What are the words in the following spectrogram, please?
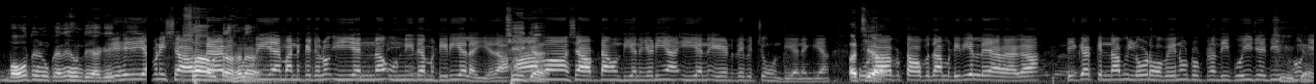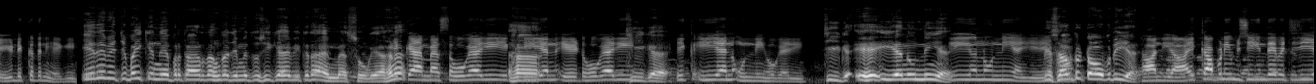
ਬਹੁਤ ਇਹਨੂੰ ਕਹਿੰਦੇ ਹੁੰਦੇ ਆਗੇ ਇਹ ਜੀ ਆਪਣੀ ਸ਼ਾਫਟ ਹੈ। ਵੀ ਪੂਰੀ ਹੈ ਮੰਨ ਕੇ ਚਲੋ EN 19 ਦਾ ਮਟੀਰੀਅਲ ਜੀ ਇਹਦਾ। ਆਮ ਸ਼ਾਫਟਾਂ ਹੁੰਦੀਆਂ ਨੇ ਜਿਹੜੀਆਂ EN 8 ਦੇ ਵਿੱਚੋਂ ਹੁੰਦੀਆਂ ਨੇਗੀਆਂ। ਪੂਰਾ ਟੌਪ ਦਾ ਮਟੀਰੀਅਲ ਲਿਆ ਹੋਇਆ ਹੈਗਾ ਠੀਕ ਹੈ ਕਿੰਨਾ ਵੀ ਲੋਡ ਹੋਵੇ ਇਹਨੂੰ ਟੁੱਟਣ ਦੀ ਕੋਈ ਜਿਹਦੀ ਹੋਣੀ ਹੈਗੀ ਦਿੱਕਤ ਨਹੀਂ ਹੈਗੀ। ਇਹਦੇ ਵਿੱਚ ਬਾਈ ਕਿੰਨੇ ਪ੍ਰਕਾਰ ਦਾ ਹੁੰਦਾ? ਜਿਵੇਂ ਤੁਸੀਂ ਕਿਹਾ ਵੀ ਇੱਕ ਤਾਂ ਐਮਐਸ ਹੋ ਗਿਆ ਹਨਾ? ਇੱਕ MS ਹੋ ਗਿਆ ਜੀ ਇੱਕ EN 8 ਹੋ ਗਿਆ ਜੀ ਇੱਕ EN 19 ਹੋ ਗਿਆ ਜੀ। ਠੀਕ ਹੈ। ਇਹ EN 19 ਹੈ। EN 19 ਹੈ ਜੀ ਇਹ ਸਭ ਤੋਂ ਟੌਪ ਦੀ ਹੈ। ਹਾਂਜੀ ਹਾਂ। ਇੱਕ ਆਪਣੀ ਮਸ਼ੀਨ ਦੇ ਵਿੱਚ ਜੀ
